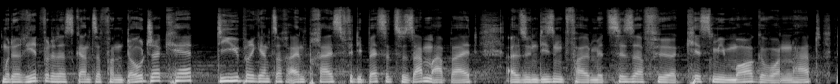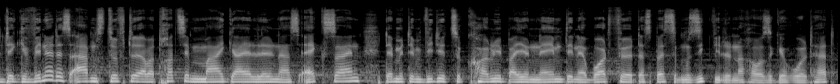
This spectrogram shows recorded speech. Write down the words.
Moderiert wurde das Ganze von Doja Cat, die übrigens auch einen Preis für die beste Zusammenarbeit, also in diesem Fall mit SZA für Kiss Me More gewonnen hat. Der Gewinner des Abends dürfte aber trotzdem My Guy Lil Nas X sein, der mit dem Video zu Call Me By Your Name den Award für das beste Musikvideo nach Hause geholt hat.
